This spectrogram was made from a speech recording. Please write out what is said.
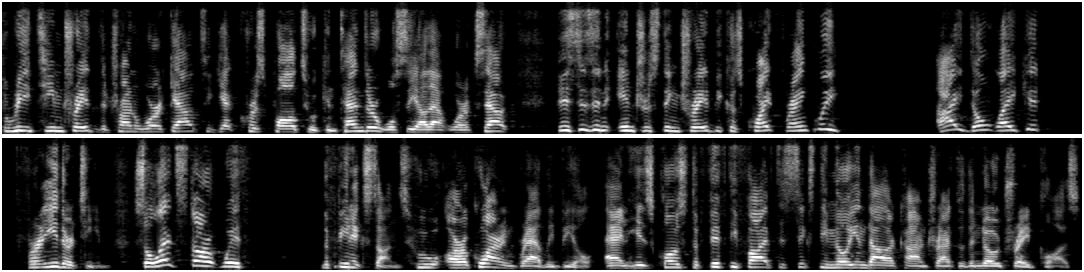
three team trade that they're trying to work out to get Chris Paul to a contender. We'll see how that works out. This is an interesting trade because, quite frankly, I don't like it for either team. So let's start with the Phoenix Suns, who are acquiring Bradley Beal and his close to 55 to 60 million dollar contract with a no trade clause.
